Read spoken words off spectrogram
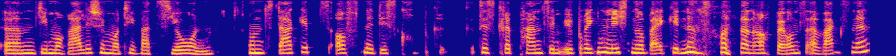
ähm, die moralische Motivation. Und da gibt es oft eine Diskre Diskrepanz im Übrigen nicht nur bei Kindern, sondern auch bei uns Erwachsenen.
